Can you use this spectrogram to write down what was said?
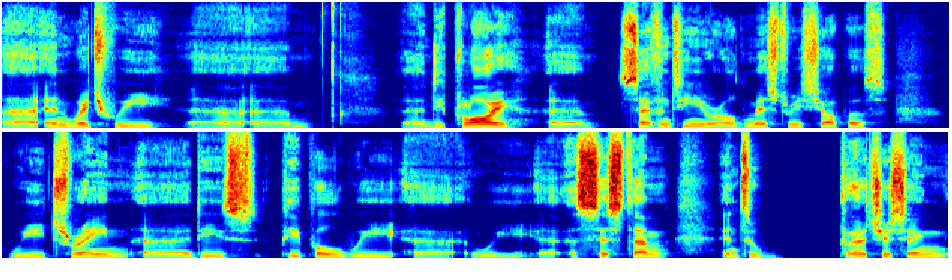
uh, in which we um, deploy 17-year-old um, mystery shoppers. We train these people, we, we assist them into purchasing,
